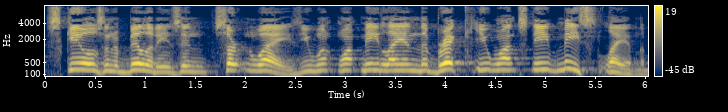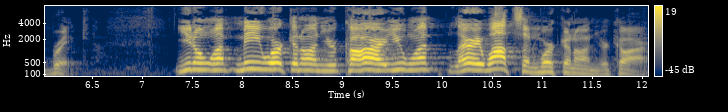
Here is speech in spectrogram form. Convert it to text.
skills and abilities in certain ways. You wouldn't want me laying the brick, you want Steve Meese laying the brick. You don't want me working on your car, you want Larry Watson working on your car.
